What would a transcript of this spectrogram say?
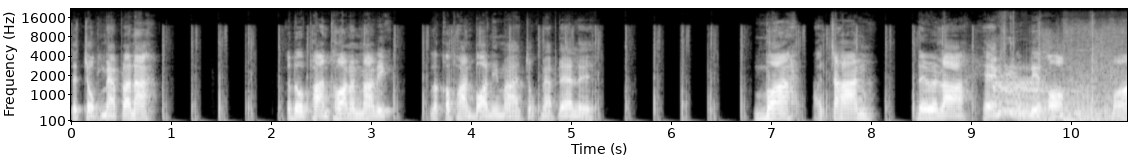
จะจบแมปแล้วนะ กระโดดผ่านท่อนั้นมาบิ๊ก แล้วก็ผ่านบอสนี้มาจบแมปได้เลย มาอาจารย์ได้เวลาแหกโรงเรียนออก มา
